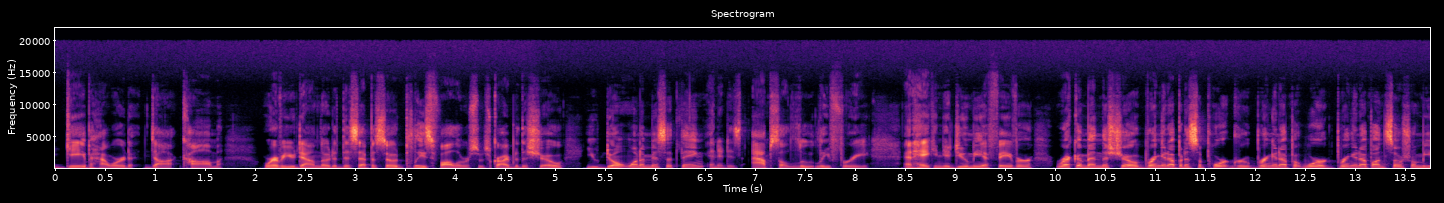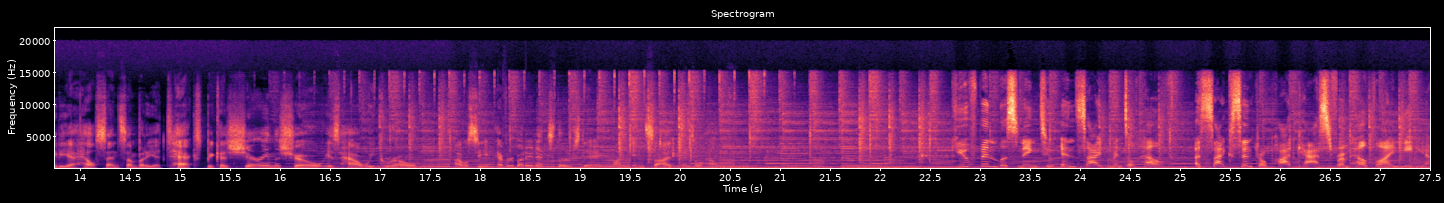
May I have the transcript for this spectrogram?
gabehoward.com. Wherever you downloaded this episode, please follow or subscribe to the show. You don't want to miss a thing, and it is absolutely free. And hey, can you do me a favor? Recommend the show, bring it up in a support group, bring it up at work, bring it up on social media. Hell, send somebody a text because sharing the show is how we grow. I will see everybody next Thursday on Inside Mental Health. You've been listening to Inside Mental Health, a Psych Central podcast from Healthline Media.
